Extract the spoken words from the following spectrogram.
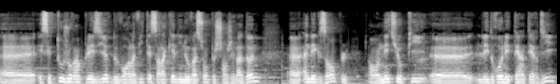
Euh, et c'est toujours un plaisir de voir la vitesse à laquelle l'innovation peut changer la donne. Euh, un exemple, en Éthiopie, euh, les drones étaient interdits.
